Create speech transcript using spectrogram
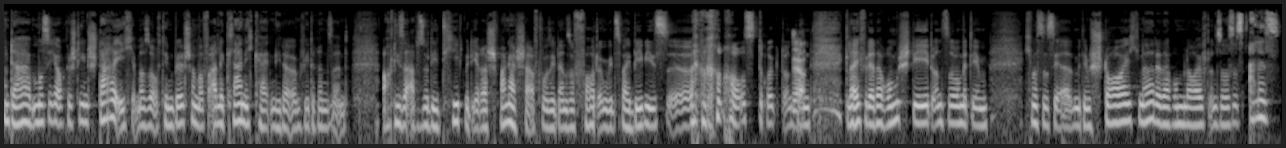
und da muss ich auch gestehen, starre ich immer so auf den Bildschirm auf alle Kleinigkeiten, die da irgendwie drin sind. Auch diese Absurdität mit ihrer Schwangerschaft, wo sie dann sofort irgendwie zwei Babys äh, rausdrückt und ja. dann gleich wieder da rumsteht und so mit dem, ich muss es ja mit dem Storch, ne, der da rumläuft und so. Es ist alles,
